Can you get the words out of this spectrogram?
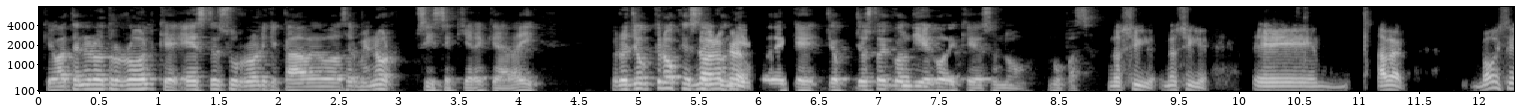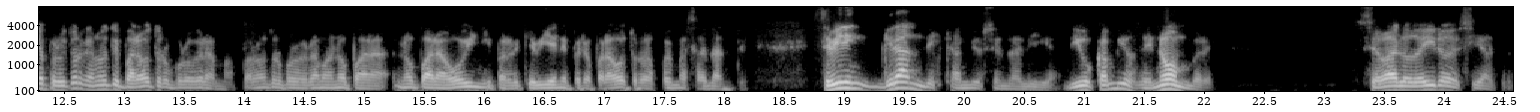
que va a tener otro rol, que este es su rol y que cada vez va a ser menor, si se quiere quedar ahí. Pero yo creo que estoy con Diego de que yo, yo, estoy con Diego de que eso no, no pasa. No sigue, no sigue. Eh, a ver, vamos a decir al productor que anote para otro programa, para otro programa, no para, no para hoy ni para el que viene, pero para otro después más adelante. Se vienen grandes cambios en la liga, digo cambios de nombre. Se va Lodeiro de Seattle,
